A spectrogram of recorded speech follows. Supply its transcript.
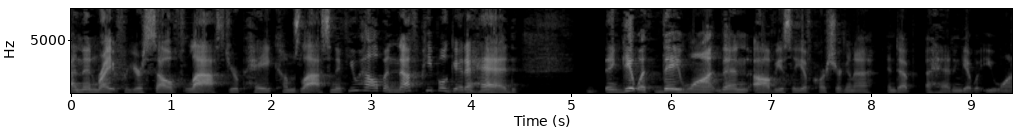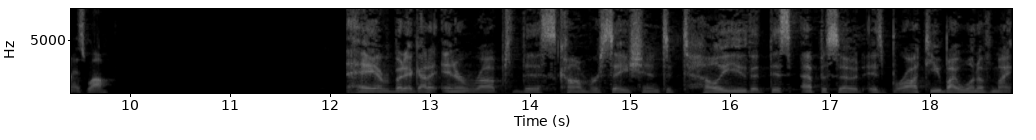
and then right for yourself last. Your pay comes last. And if you help enough people get ahead, and get what they want, then obviously, of course, you're going to end up ahead and get what you want as well. Hey, everybody, I got to interrupt this conversation to tell you that this episode is brought to you by one of my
